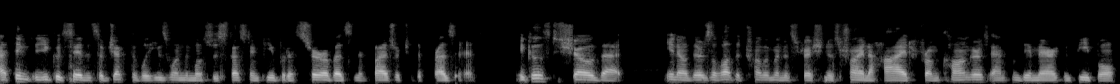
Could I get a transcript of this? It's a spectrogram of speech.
I think you could say this objectively, he's one of the most disgusting people to serve as an advisor to the president. It goes to show that you know, there's a lot the Trump administration is trying to hide from Congress and from the American people.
